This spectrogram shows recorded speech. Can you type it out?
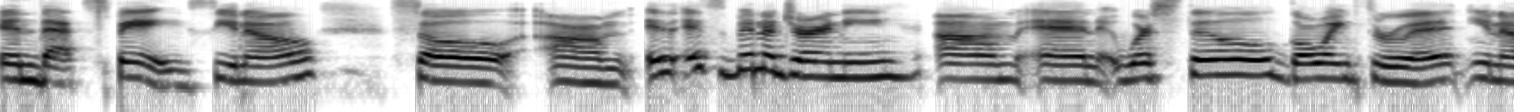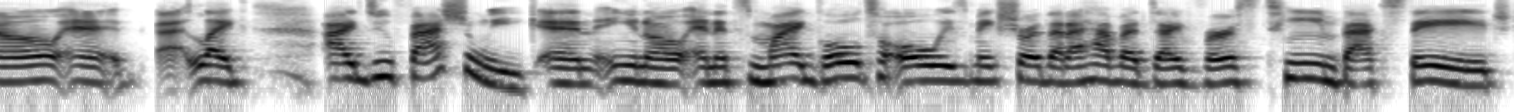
in that space you know? So um it, it's been a journey um and we're still going through it you know? And uh, like i do fashion week and you know and it's my goal to always make sure that i have a diverse team backstage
